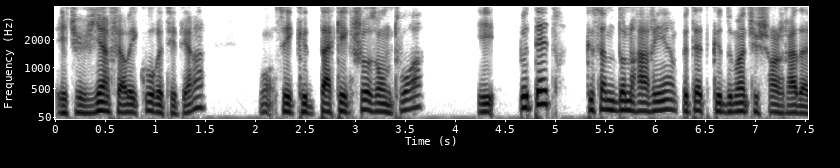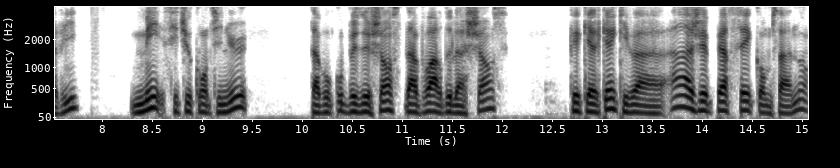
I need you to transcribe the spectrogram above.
et tu viens faire les cours, etc. Bon, c'est que tu as quelque chose en toi et peut-être que ça ne donnera rien, peut-être que demain tu changeras d'avis, mais si tu continues, tu as beaucoup plus de chances d'avoir de la chance que quelqu'un qui va Ah, j'ai percé comme ça. Non,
